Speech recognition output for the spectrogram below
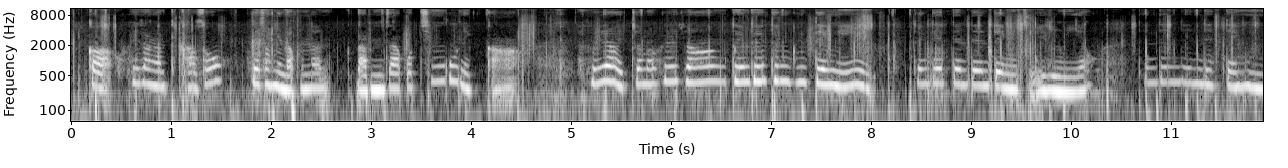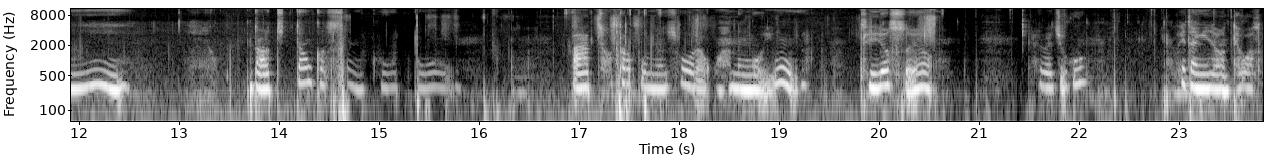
그니까 회장한테 가서 회장이 남, 남자고 친구니까 야 있잖아 회장 땡땡땡땡땡이 땡땡땡땡땡이 이름이요. 땡땡땡땡땡이 나 뒷담 깠으니 그것도 나 쳐다보면서라고 하는 거요. 들렸어요. 그래가지고 회장이 저한테 와서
